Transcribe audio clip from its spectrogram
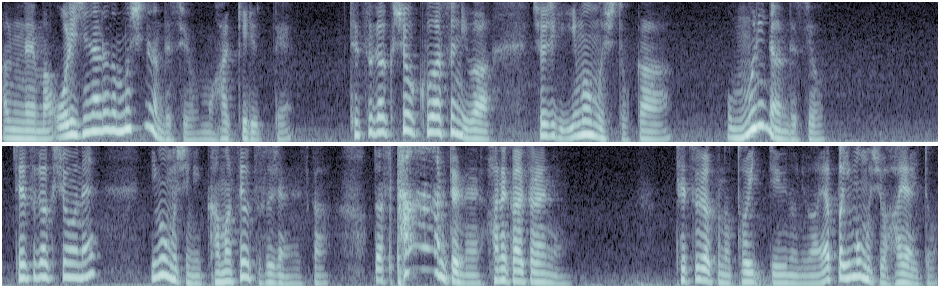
あのね、まあ、オリジナルの虫なんですよ。もうはっきり言って。哲学書を食わすには正直芋虫とか無理なんですよ。哲学書をね芋虫に噛ませようとするじゃないですか。だからスパーンってね跳ね返されるのよ。哲学の問いっていうのにはやっぱ芋虫は早いと。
